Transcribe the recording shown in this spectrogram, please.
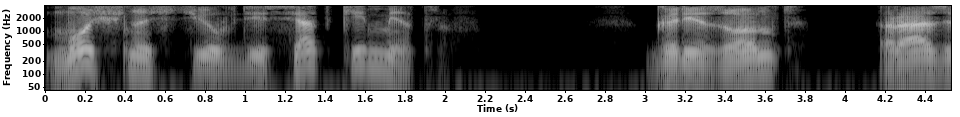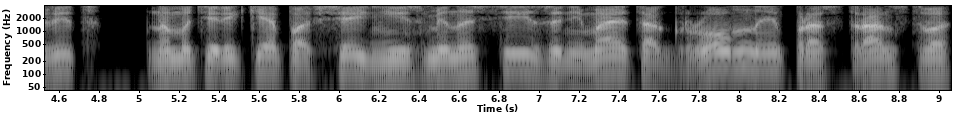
мощностью в десятки метров. Горизонт развит на материке по всей низменности и занимает огромные пространства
